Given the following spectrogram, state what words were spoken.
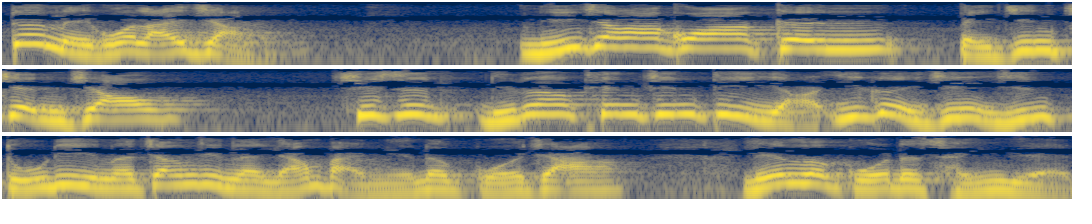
对美国来讲，尼加拉瓜跟北京建交，其实理论上天经地义啊，一个已经已经独立了将近了两百年的国家，联合国的成员。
